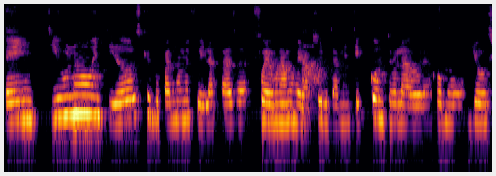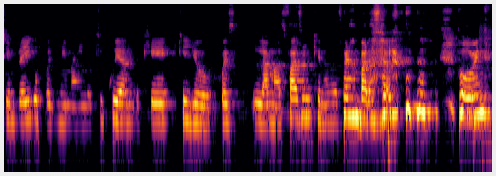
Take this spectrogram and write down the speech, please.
21, 22, que fue cuando me fui de la casa, fue una mujer absolutamente controladora, como yo siempre digo, pues me imagino que cuidando que, que yo, pues la más fácil, que no me fuera a embarazar joven.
